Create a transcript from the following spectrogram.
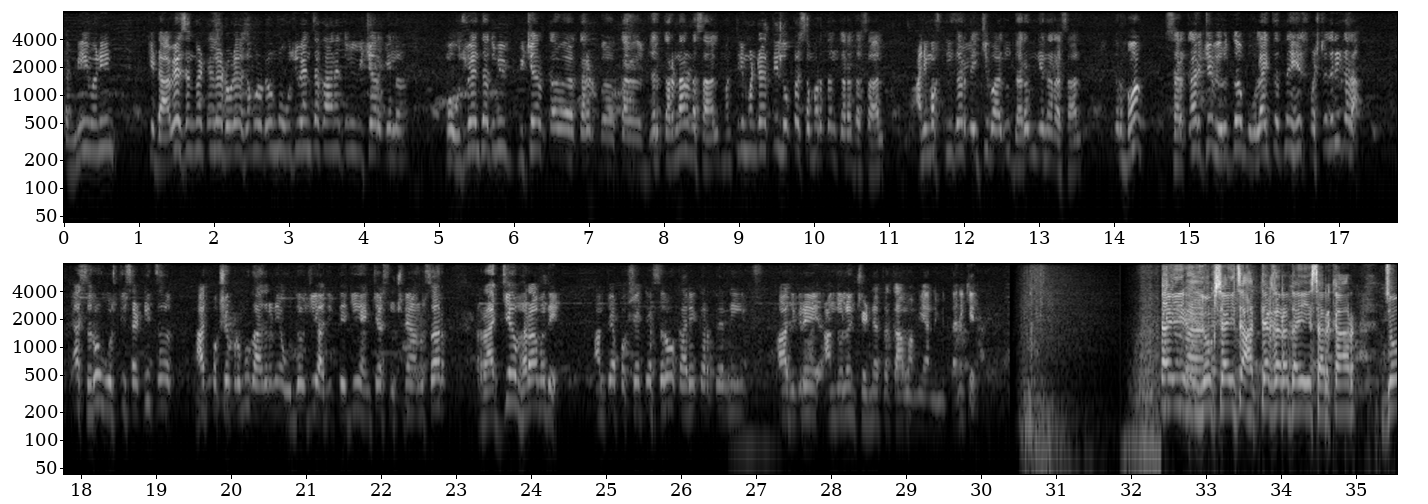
तर मी म्हणेन की डाव्या संघटनेला डोळ्यासमोर ठेवून मग उजव्यांचा का नाही तुम्ही विचार केला? मग उजव्यांचा तुम्ही विचार क- कर, कर- जर करणार नसाल मंत्रिमंडळातली लोक समर्थन करत असाल आणि मग ती जर त्यांची बाजू धरून घेणार असाल तर मग सरकारच्या विरुद्ध बोलायचंच नाही हे स्पष्ट तरी करा. या सर्व गोष्टीसाठीच आज पक्षप्रमुख आदरणीय उद्धवजी आदित्यजी यांच्या सूचनेनुसार राज्यभरामध्ये आमच्या पक्षाच्या सर्व कार्यकर्त्यांनी आज इकडे आंदोलन छेडण्याचं काम आम्ही या निमित्ताने केलं. लोकशाही काही लोकशाहीचा हत्या करत आहे हे सरकार. जो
